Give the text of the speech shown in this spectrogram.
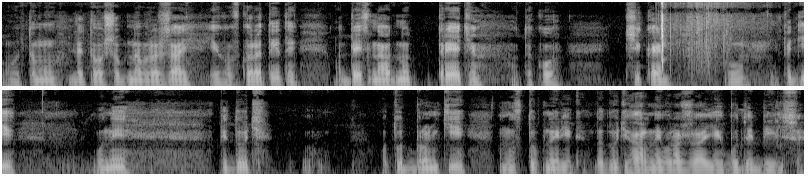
От, тому для того, щоб на врожай його вкоротити, от десь на одну третю отако чікаємо. О, і тоді вони підуть отут бруньки на наступний рік, дадуть гарний врожай, їх буде більше.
